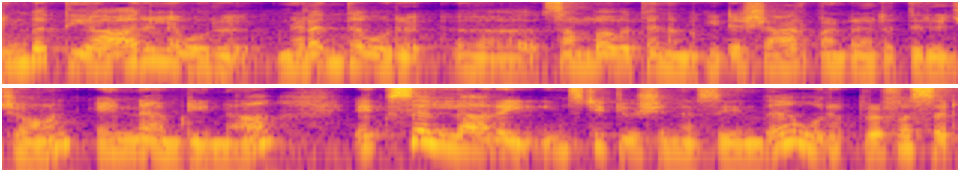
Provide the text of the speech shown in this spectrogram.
எண்பத்தி ஆறில் ஒரு நடந்த ஒரு சம்பவத்தை நம்மக்கிட்ட ஷேர் பண்ணுறாரு திரு ஜான். என்ன அப்படின்னா எக்ஸ்எல்ஆர்ஐ இன்ஸ்டிடியூஷனை சேர்ந்த ஒரு ப்ரொஃபஸர்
